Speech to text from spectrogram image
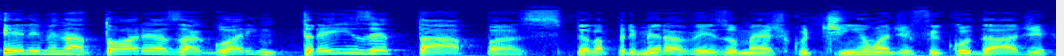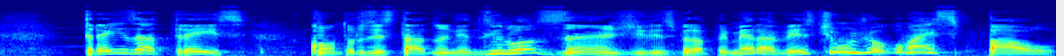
Eliminatórias agora em três etapas. Pela primeira vez, o México tinha uma dificuldade 3 a 3 contra os Estados Unidos em Los Angeles. Pela primeira vez, tinha um jogo mais pau.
